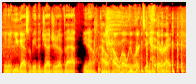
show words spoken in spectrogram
you know, you guys will be the judge of that, you know, how, how well we work together, right?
